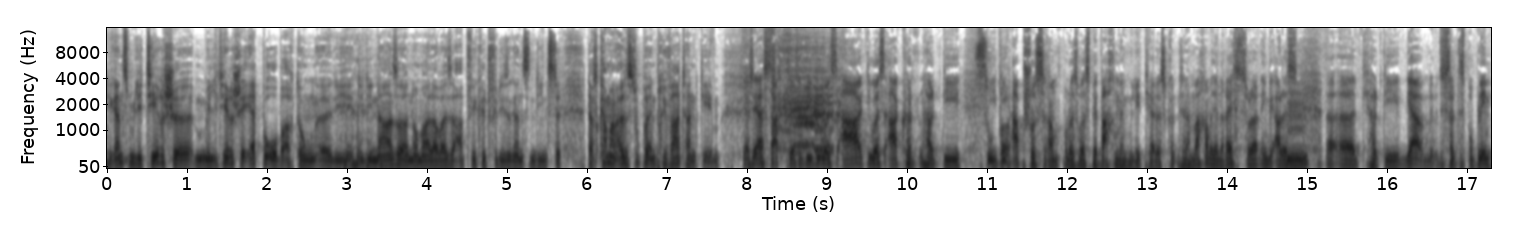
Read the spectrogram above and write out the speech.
die ganze militärische, militärische Erdbeobachtung, äh, die, die die NASA normalerweise abwickelt für diese ganzen Dienste, das kann man alles super in Privathand geben. Ja, also er sagt also die, die USA, die USA könnten halt die, die, die Abschussrampen oder sowas bewachen im Militär. Das könnten sie noch machen, aber den Rest soll halt irgendwie alles, Mhm. äh, äh, die halt die, ja, das ist halt das Problem.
